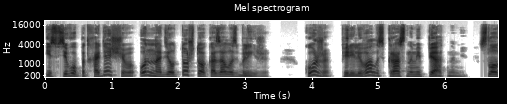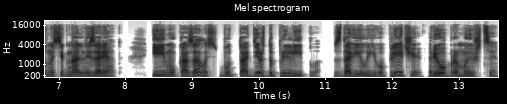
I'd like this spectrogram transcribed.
Из всего подходящего он надел то, что оказалось ближе. Кожа переливалась красными пятнами, словно сигнальный заряд, и ему казалось, будто одежда прилипла, сдавила его плечи, ребра, мышцы,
